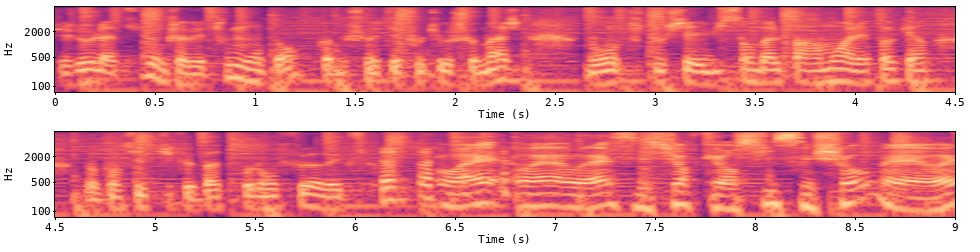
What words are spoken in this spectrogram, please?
J'ai joué là-dessus, donc j'avais tout mon temps. Comme je m'étais foutu au chômage, bon, je touchais 800 balles par mois à l'époque. Hein. Donc ensuite, tu fais pas trop long feu avec ça. ouais, ouais, ouais. C'est sûr qu'en Suisse c'est chaud, mais ouais,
